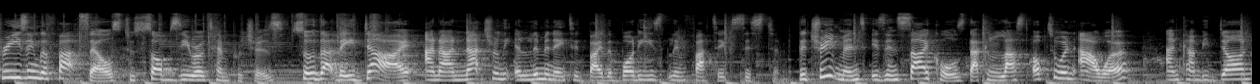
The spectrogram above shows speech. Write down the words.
freezing the fat cells to sub-zero temperatures so that they die and are naturally eliminated by the body's lymphatic system. The treatment is in cycles that can last up to an hour and can be done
